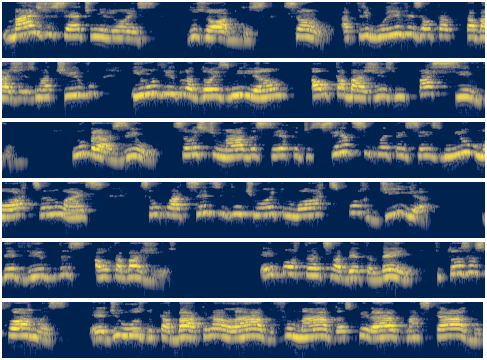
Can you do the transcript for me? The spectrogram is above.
mais de 7 milhões dos óbitos são atribuíveis ao tabagismo ativo e 1,2 milhão ao tabagismo passivo. No Brasil, são estimadas cerca de 156 mil mortes anuais. São 428 mortes por dia devidas ao tabagismo. É importante saber também que todas as formas eh, de uso do tabaco, inalado, fumado, aspirado, mascado,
